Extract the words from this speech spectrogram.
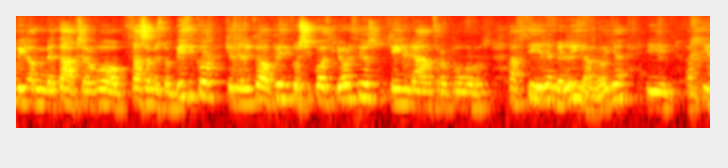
πήγαμε μετά, ξέρω εγώ, φτάσαμε στον Πίθηκο και τελικά ο Πίθηκος σηκώθηκε όρθιος και έγινε άνθρωπος. Αυτή είναι με λίγα λόγια η, αυτή η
